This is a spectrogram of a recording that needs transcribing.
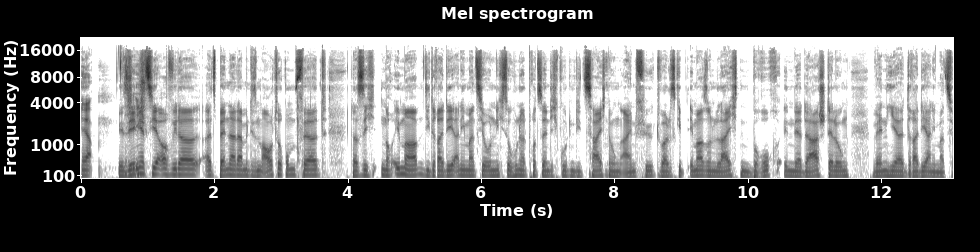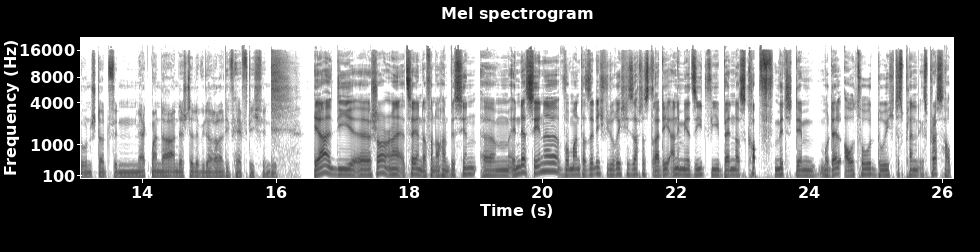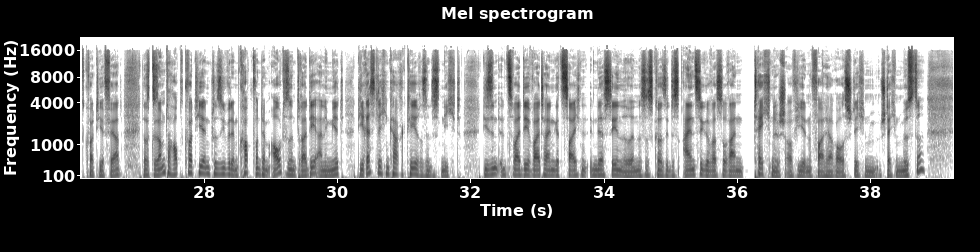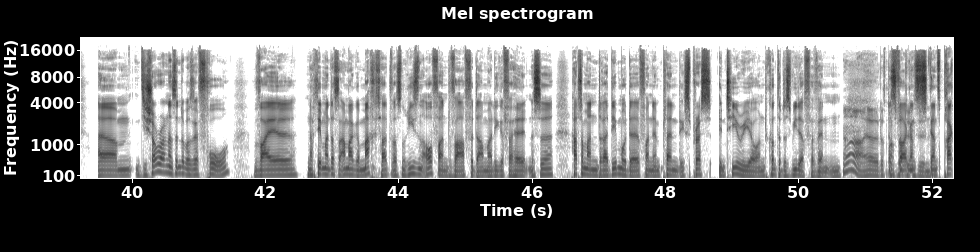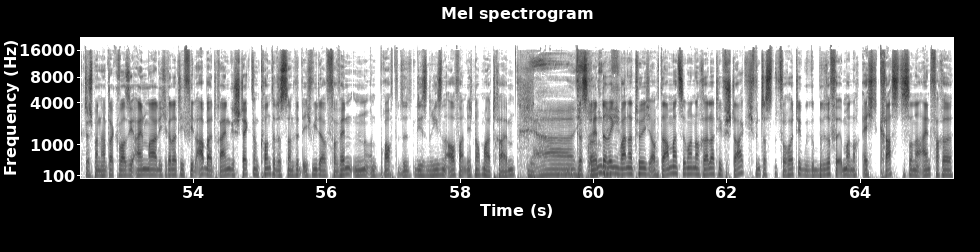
Ja. Wir sehen jetzt hier auch wieder, als Bender da mit diesem Auto rumfährt, dass sich noch immer die 3D-Animation nicht so hundertprozentig gut in die Zeichnungen einfügt, weil es gibt immer so einen leichten Bruch in der Darstellung, wenn hier 3D-Animationen stattfinden. Merkt man da an der Stelle wieder relativ heftig, finde ich. Ja, die äh, Showrunner erzählen davon auch ein bisschen. Ähm, in der Szene, wo man tatsächlich, wie du richtig sagtest, 3D animiert sieht, wie Benders Kopf mit dem Modellauto durch das Planet Express Hauptquartier fährt. Das gesamte Hauptquartier inklusive dem Kopf und dem Auto sind 3D animiert. Die restlichen Charaktere sind es nicht. Die sind in 2D weiterhin gezeichnet in der Szene drin. Das ist quasi das Einzige, was so rein technisch auf jeden Fall herausstechen stechen müsste. Ähm, die Showrunner sind aber sehr froh, weil nachdem man das einmal gemacht hat, was ein Riesenaufwand war für damalige Verhältnisse, hatte man ein 3D-Modell von dem Planet Express Interior und konnte das wiederverwenden. Ah, ja, das, Das war ganz, Sinn. ganz praktisch. Man hat da quasi einmalig relativ viel Arbeit reingesteckt und konnte das dann wirklich wieder verwenden und brauchte diesen Riesenaufwand nicht nochmal treiben. Ja, Das Rendering mich. war natürlich auch damals immer noch relativ stark. Ich finde das für heutige Begriffe immer noch echt krass. Das ist so eine einfache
